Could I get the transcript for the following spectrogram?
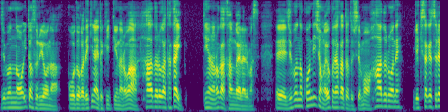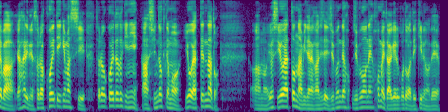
自分の意図するような行動ができない時っていうのは、ハードルが高いっていうようなのが考えられます。で自分のコンディションが良くなかったとしてもハードルをね激下げすればやはりねそれは超えていけますしそれを超えた時にあしんどくてもようやってんなとあのよしようやっとんなみたいな感じで自分で自分をね褒めてあげることができるので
